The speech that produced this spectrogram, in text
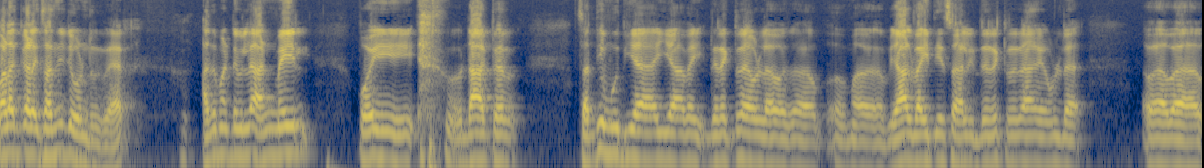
வழக்குகளை சந்தித்து கொண்டிருக்கிறார். அது மட்டும் இல்லை அண்மையில் போய் டாக்டர் சத்யமூர்த்தி ஐயாவை டிரெக்டராக உள்ள யாழ் வைத்தியசாலை டிரெக்டராக உள்ள அஹ்,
